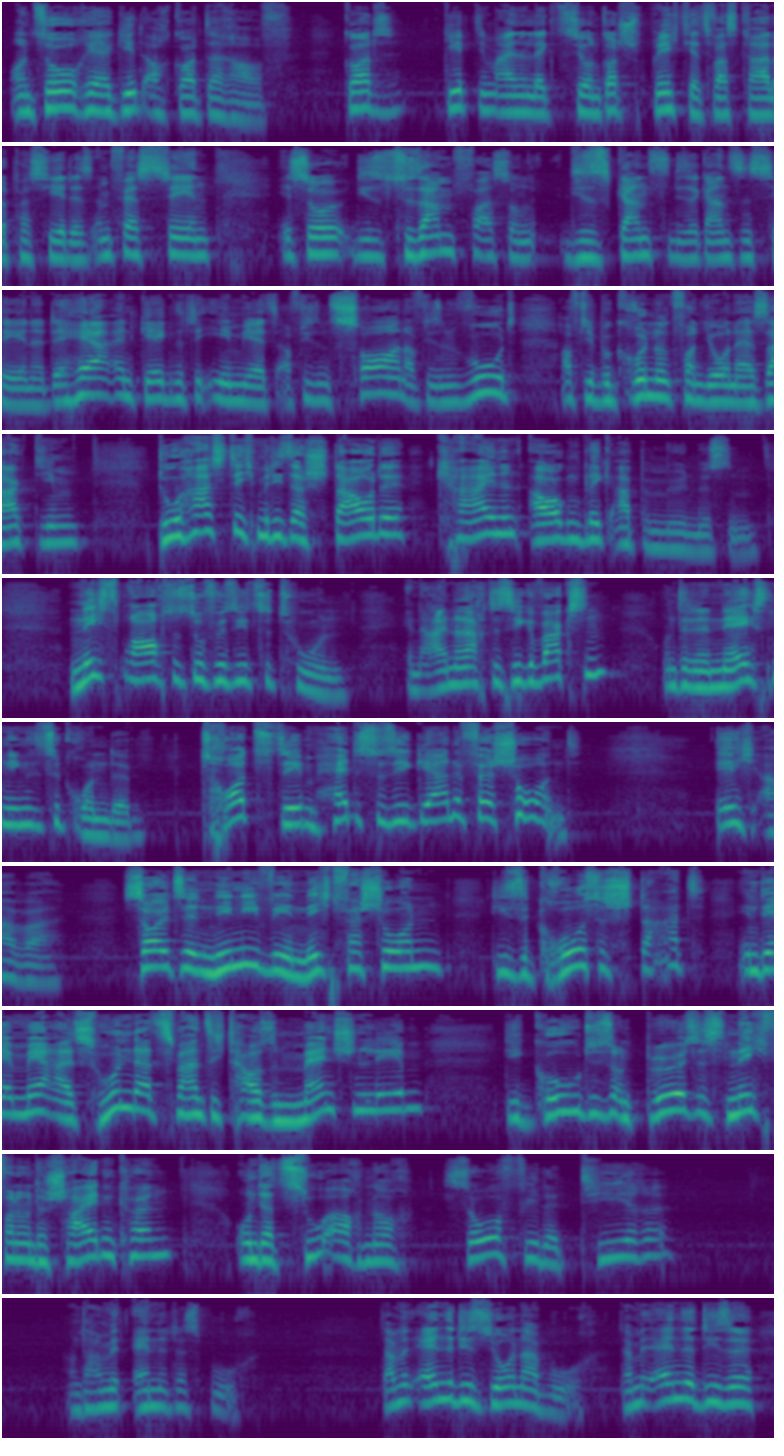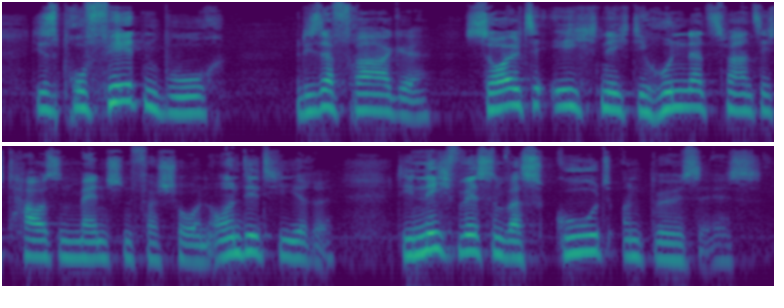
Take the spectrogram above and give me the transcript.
Und so reagiert auch Gott darauf. Gott gibt ihm eine Lektion. Gott spricht jetzt, was gerade passiert ist. Im Vers 10 ist so diese Zusammenfassung dieses ganzen, dieser ganzen Szene. Der Herr entgegnete ihm jetzt auf diesen Zorn, auf diesen Wut, auf die Begründung von Jona. Er sagt ihm, du hast dich mit dieser Staude keinen Augenblick abbemühen müssen. Nichts brauchtest du für sie zu tun. In einer Nacht ist sie gewachsen und in der nächsten ging sie zugrunde. Trotzdem hättest du sie gerne verschont. Ich aber sollte Ninive nicht verschonen, diese große Stadt, in der mehr als 120.000 Menschen leben, die Gutes und Böses nicht von unterscheiden können und dazu auch noch so viele Tiere. Und damit endet das Buch. Damit endet dieses Jona-Buch. Damit endet diese, dieses Prophetenbuch mit dieser Frage, sollte ich nicht die 120.000 Menschen verschonen und die Tiere, die nicht wissen, was gut und böse ist,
